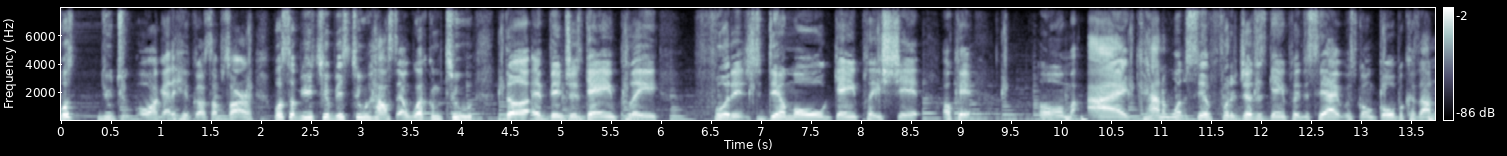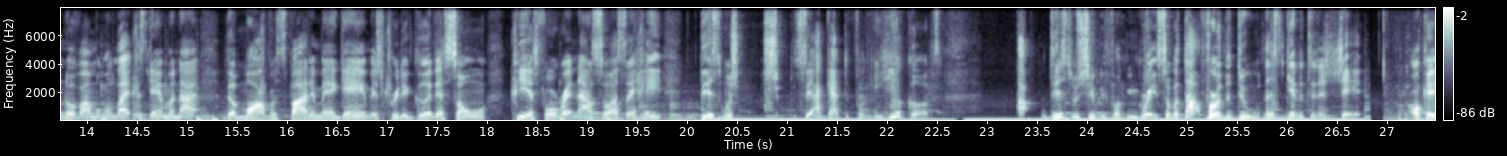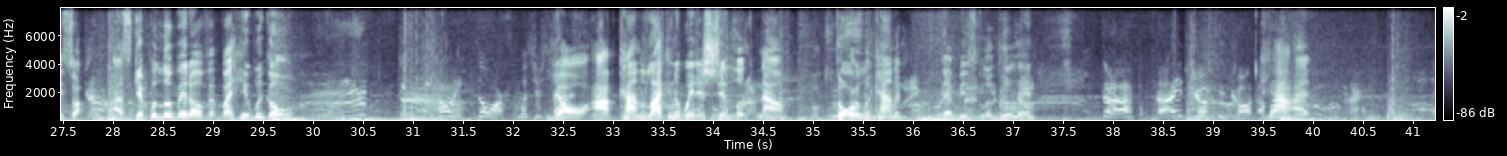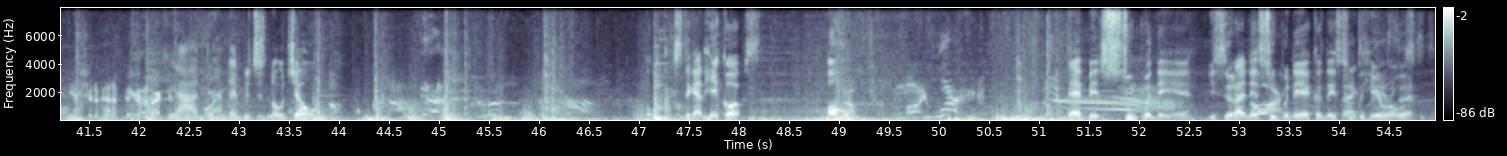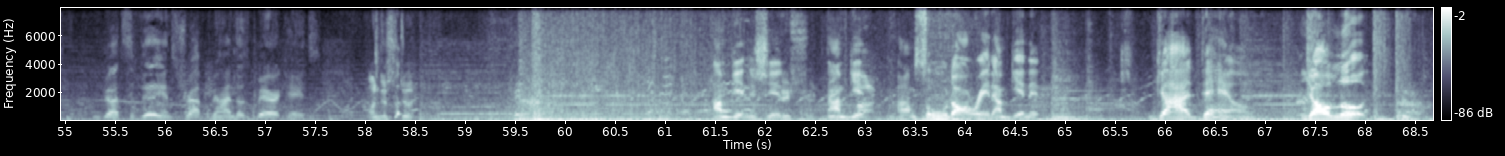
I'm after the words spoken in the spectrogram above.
What's YouTube? Oh, I got hiccups. I'm sorry. What's up, YouTube? It's Two House, and welcome to the Avengers gameplay footage demo gameplay shit. Okay, um, I kind of want to see a footage of this gameplay to see how it was gonna go because I don't know if I'm gonna like this game or not. The Marvel Spider-Man game is pretty good. That's on PS4 right now. So I say, hey, this one. see, I got the fucking hiccups. I, this one should be fucking great. So without further ado, let's get into this shit. Okay, so I skip a little bit of it, but here we go. Tony, Thor, what's your status? Yo, I'm kind of liking the way this shit look now. Thor look kind of, that bitch look good. I God, Maybe I should have had a bigger breakfast. God damn, that bitch is no joke. Oh, I still got hiccups. Oh. That bitch super dead. You see what I did? Super dead because they Thanks superheroes. assist. We've got civilians trapped behind those barricades. Understood. I'm getting this shit. This should be I'm getting. I'm sold already. I'm getting it. God damn. Y'all look.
